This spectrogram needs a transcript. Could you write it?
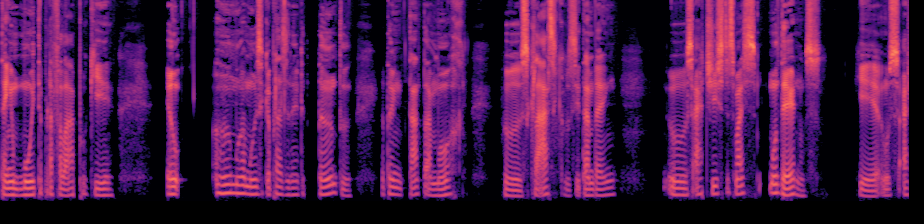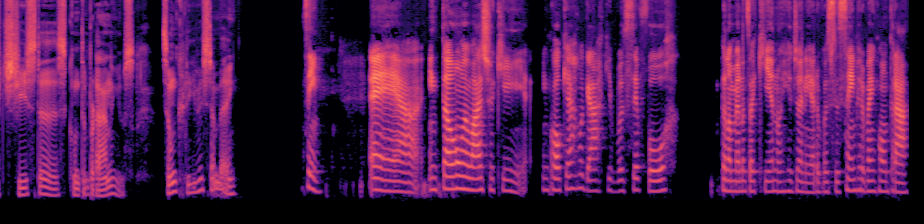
tenho muito pra falar porque eu amo a música brasileira tanto. Eu tenho tanto amor pros clássicos e também os artistas mais modernos. Que os artistas contemporâneos são incríveis também. Sim. É, então eu acho que em qualquer lugar que você for, pelo menos aqui no Rio de Janeiro, você sempre vai encontrar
